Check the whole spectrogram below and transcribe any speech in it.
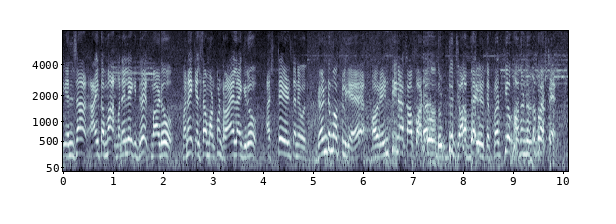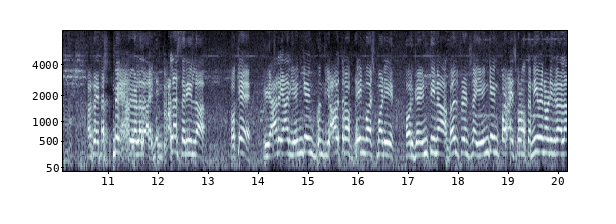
ಕೆಲಸ ಆಯ್ತಮ್ಮ? ಮನೇಲೇ ಇದ್ರೆ ಮಾಡು. ಮನೆ ಕೆಲಸ ಮಾಡ್ಕೊಂಡು ರಾಯಲ್ ಆಗಿರು. ಅಷ್ಟೇ ಹೇಳ್ತಾನೆ ಇವತ್ತು. ಗಂಡು ಮಕ್ಕಳಿಗೆ ಅವ್ರ ಹೆಂಡತಿನ ಕಾಪಾಡೋದು ದೊಡ್ಡ ಜವಾಬ್ದಾರಿ ಇರುತ್ತೆ. ಪ್ರತಿಯೊಬ್ಬ ಗಂಡು ಅಷ್ಟೇ. ಅದೇ ತಕ್ಷಣ ಯಾರು ಹೇಳಲ್ಲ ಈಗಿನ ಕಾಲ ಸರಿ ಇಲ್ಲ. ಓಕೆ ಯಾರು ಯಾರು ಹೆಂಗೆ ಹೆಂಗೆ ಬಂದು ಯಾವ ಥರ ಬ್ರೈನ್ ವಾಶ್ ಮಾಡಿ ಅವ್ರಿಗೆ ಹೆಂಡ್ತಿನ ಗರ್ಲ್ ಫ್ರೆಂಡ್ಸ್ನ ಹೆಂಗೆ ಹೆಂಗೆ ಪಟಾಯಿಸ್ಕೊಂಡು ಹೋಗ್ತಾರೆ ನೀವೇ ನೋಡಿದ್ರಲ್ಲ?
